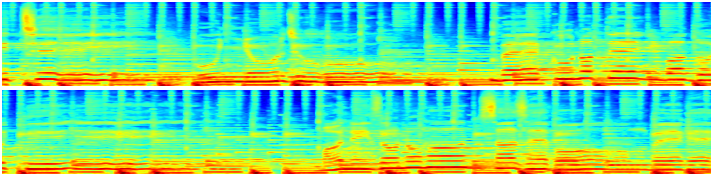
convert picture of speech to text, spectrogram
ইচ্ছে বেকুনতে বাগতে মানে জনমান সাজে বং বেগে।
